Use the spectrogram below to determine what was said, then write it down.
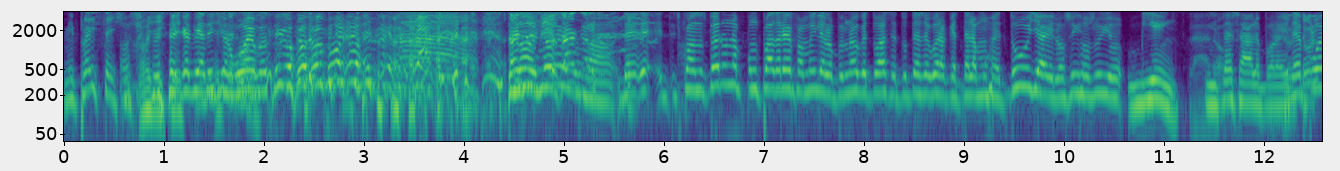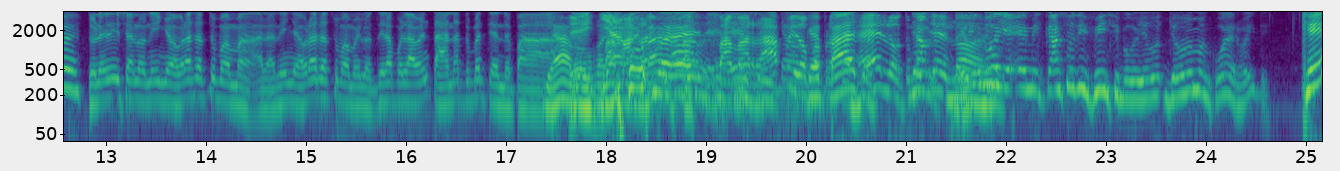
Mi PlayStation. Pensé que él había dicho el huevo. Cuando tú eres una- un padre de familia, lo primero que tú haces, tú te aseguras que esté la mujer tuya y los hijos suyos bien. Claro. Y usted sale por ahí. Tú- Después, Tú, le dices a los niños, abraza a tu mamá, a la niña, abraza a tu mamá y lo tira por la ventana, ¿tú me entiendes? Para diablo, para- más rápido, ¿Qué para protegerlo, ¿tú me entiendes? No. Oye, en mi caso es difícil porque yo, yo duermo en cuero, ¿oíste? ¿Qué?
